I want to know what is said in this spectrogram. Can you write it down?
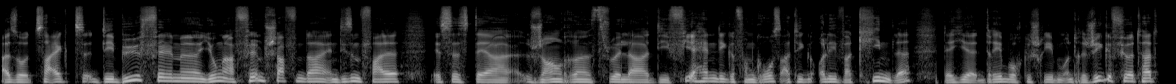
Also zeigt Debütfilme junger Filmschaffender. In diesem Fall ist es der Genre-Thriller Die Vierhändige vom großartigen Oliver Kienle, der hier Drehbuch geschrieben und Regie geführt hat.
